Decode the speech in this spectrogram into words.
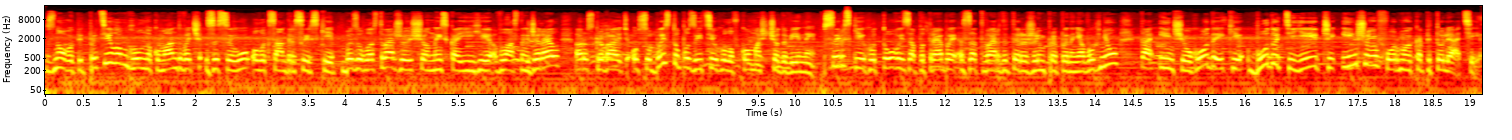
Знову під прицілом головнокомандувач ЗСУ Олександр Сирський. Безугла стверджує, що низка її власних джерел розкривають особисту позицію головкома щодо війни. Сирський готовий за потреби затвердити режим припинення вогню та інші угоди, які будуть тією чи іншою формою капітуляції.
